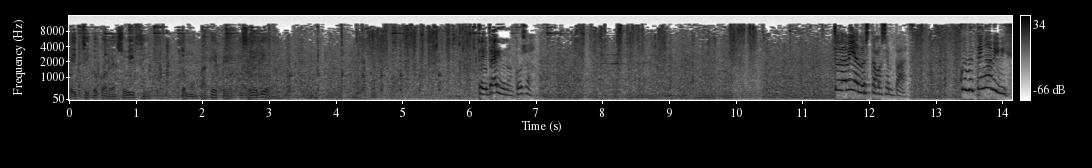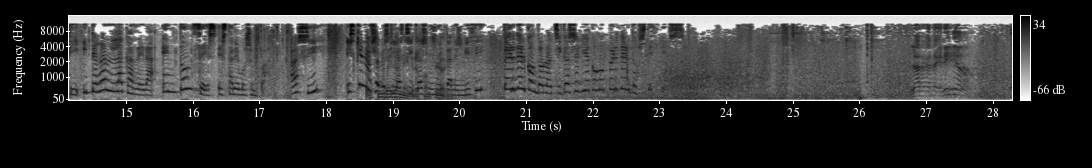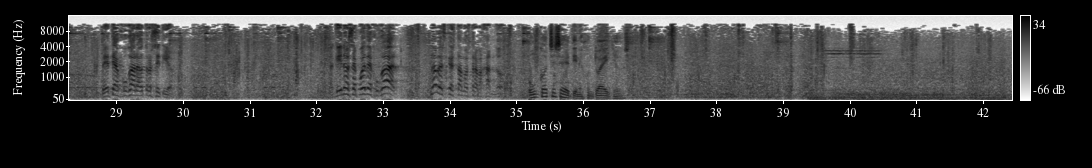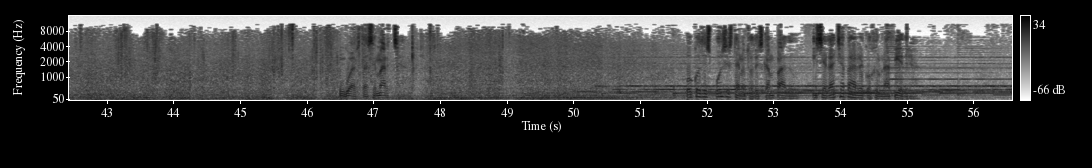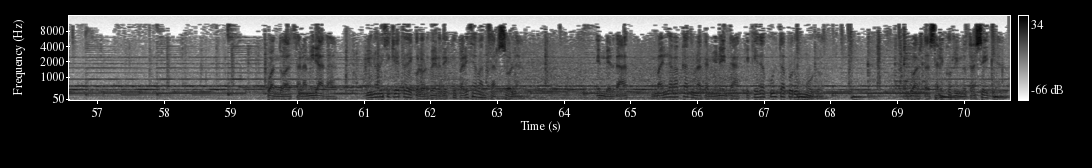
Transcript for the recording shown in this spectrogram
El chico corre a su bici, toma un paquete y se lo lleva. Te he traído una cosa. Todavía no estamos en paz. Cuando tenga mi bici y te gane la carrera, entonces estaremos en paz. ¿Ah, sí? ¿Es que no Es sabes que las chicas no montan en bici? Perder contra una chica sería como perder dos veces. Lárgate, niño. Vete a jugar a otro sitio. Aquí no se puede jugar. ¿No ves que estamos trabajando? Un coche se detiene junto a ellos. Guasta se marcha. Poco después está en otro descampado y se agacha para recoger una piedra. Cuando alza la mirada, ve una bicicleta de color verde que parece avanzar sola. En verdad, va en la vaca de una camioneta que queda oculta por un muro. Guasta sale corriendo tras ella.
